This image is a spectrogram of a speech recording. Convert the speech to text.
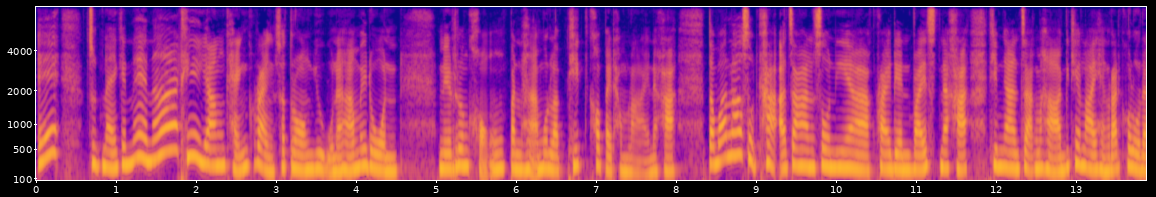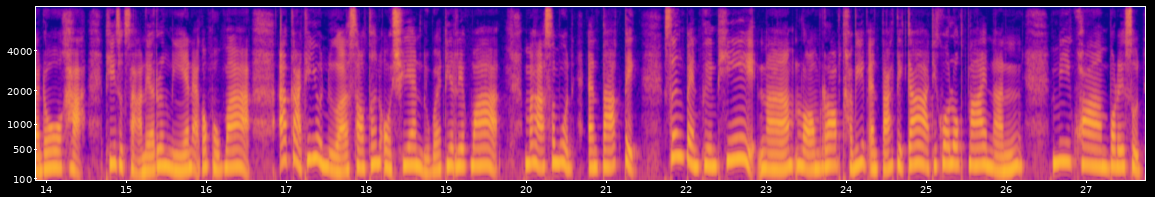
เอ๊ะ จุดไหนกันแน่นะ ที่ยังแข็งแกร่งสตรองอยู่นะคะ ไม่โดนในเรื่องของปัญหามลพิษเข้าไปทำลายนะคะ แต่ว่าล่าสุดค่ะ อาจารย์โซเนียไครเดนไวส์นะคะ ทีมงานจากมหาวิทยาลัยแห่งรัฐโคโลราโดค่ะ ที่ศึกษาในเรื่องนี้เนี่ยก็พบว่าอากาศที่อยู่เหนือ Southern Ocean หรือว่าที่เรียกว่า มหาสมุทรแอนตาร์กติก ซึ่งเป็นพื้นที่น้ำล้อมรอบทวีปแอนตาร์กติกาที่ขั้วโลกใต้นั้น มีความบริสุทธิ์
